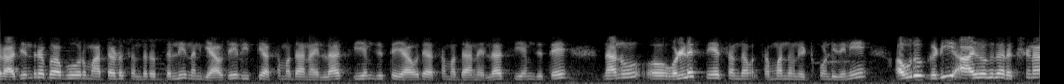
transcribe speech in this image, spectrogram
ರಾಜೇಂದ್ರ ಬಾಬು ಅವರು ಮಾತಾಡೋ ಸಂದರ್ಭದಲ್ಲಿ ನನ್ಗೆ ಯಾವುದೇ ರೀತಿ ಅಸಮಾಧಾನ ಇಲ್ಲ. ಸಿಎಂ ಜೊತೆ ಯಾವುದೇ ಅಸಮಾಧಾನ ಇಲ್ಲ. ಸಿಎಂ ಜೊತೆ ನಾನು ಒಳ್ಳೆ ಸ್ನೇಹ ಸಂಬಂಧವನ್ನು ಇಟ್ಕೊಂಡಿದ್ದೀನಿ ಅವರು ಗಡಿ ಆಯೋಗದ ರಕ್ಷಣಾ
